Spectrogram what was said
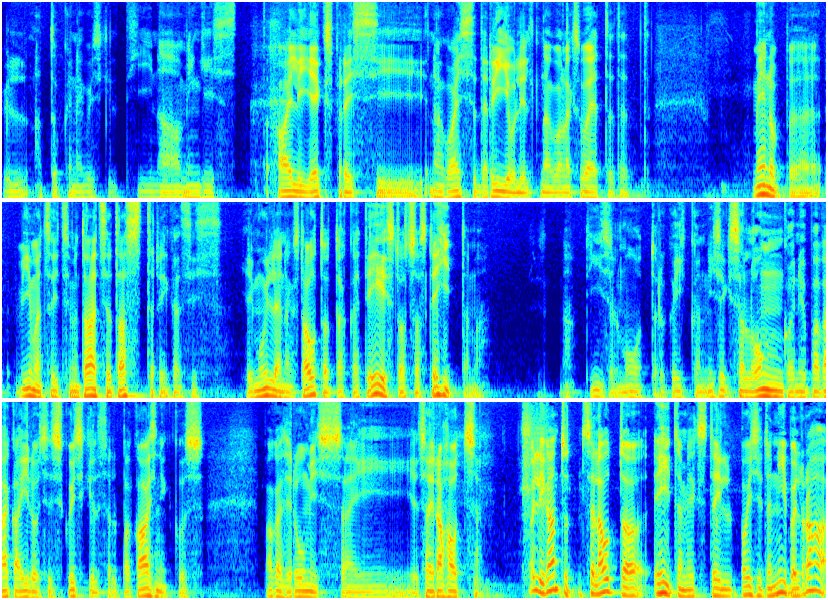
küll natukene kuskilt Hiina mingist Aliekspressi nagu asjade riiulilt nagu oleks võetud, et meenub, äh, viimati sõitsime Dacia Dusteriga, siis jäi mulje, nagu seda autot hakati eestotsast ehitama. noh, diiselmootor, kõik on, isegi salong on juba väga ilus, siis kuskil seal pagasnikus, pagasiruumis sai, sai raha otsa. oligi antud selle auto ehitamiseks, teil poisid on nii palju raha,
